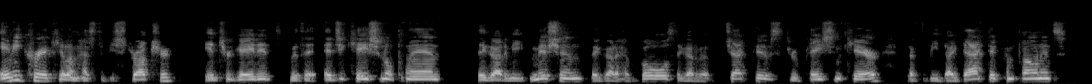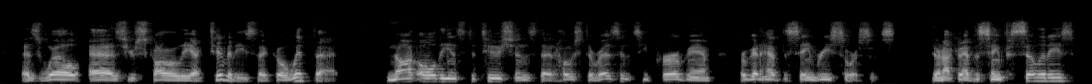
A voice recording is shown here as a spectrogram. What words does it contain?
any curriculum has to be structured, integrated with an educational plan. They got to meet mission. They got to have goals. They got to have objectives through patient care. There have to be didactic components as well as your scholarly activities that go with that. Not all the institutions that host a residency program are going to have the same resources. They're not going to have the same facilities,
